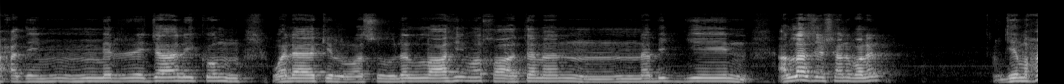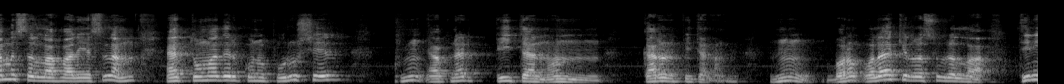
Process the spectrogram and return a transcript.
আহাদিম মির রিজালিকুম ওয়ালাকিন রাসূলুল্লাহি ওয়া খাতামান নাবিয়্যিন। আল্লাহ শানু বলেন যে মোহাম্মদ সাল্লাহ আলী ইসলাম তোমাদের কোনো পুরুষের আপনার পিতা নন, কারোর পিতা নন, হম, বরং ওলাকির রসুল আল্লাহ তিনি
